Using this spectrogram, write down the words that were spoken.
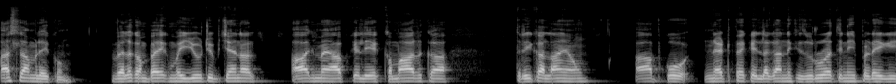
अस्सलाम वालेकुम। Welcome back my YouTube channel. आज मैं आपके लिए कमाल का तरीका लाया हूँ। आपको नेट पैकेज लगाने की ज़रूरत ही नहीं पड़ेगी।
